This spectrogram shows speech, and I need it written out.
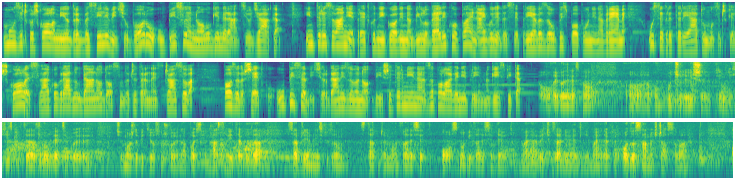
Muzička škola Miodrag Vasiljević u Boru upisuje novu generaciju đaka. Interesovanje je prethodnih godina bilo veliko, pa je najbolje da se prijava za upis popuni na vreme u sekretarijatu muzičke škole svakog radnog dana od 8 do 14 časova. Po završetku upisa biće organizovano više termina za polaganje prijemnog ispita. Ove godine smo omogućili više prijemnih ispita zbog dece koje će možda biti u osnovnoj školi na poljskoj nastavi, tako da sa prijemnim ispitom startujemo 28. i 29. maja, već u zadnjoj nedelji maja, dakle od 18 časova,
